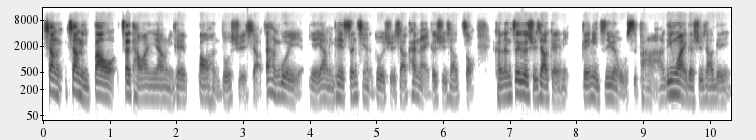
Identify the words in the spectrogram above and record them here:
像像你报在台湾一样，你可以报很多学校，在韩国也也一样，你可以申请很多的学校，看哪一个学校中，可能这个学校给你给你资源五十趴，另外一个学校给你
